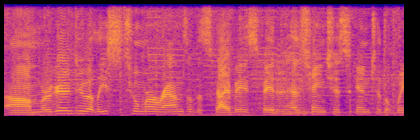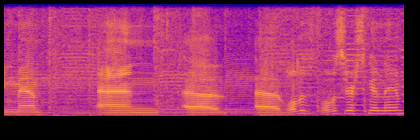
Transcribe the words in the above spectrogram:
Um. We're gonna do at least two more rounds of the Skybase. Faded Mm-hmm. has changed his skin to the Wingman, and uh, uh, what was what was your skin name?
